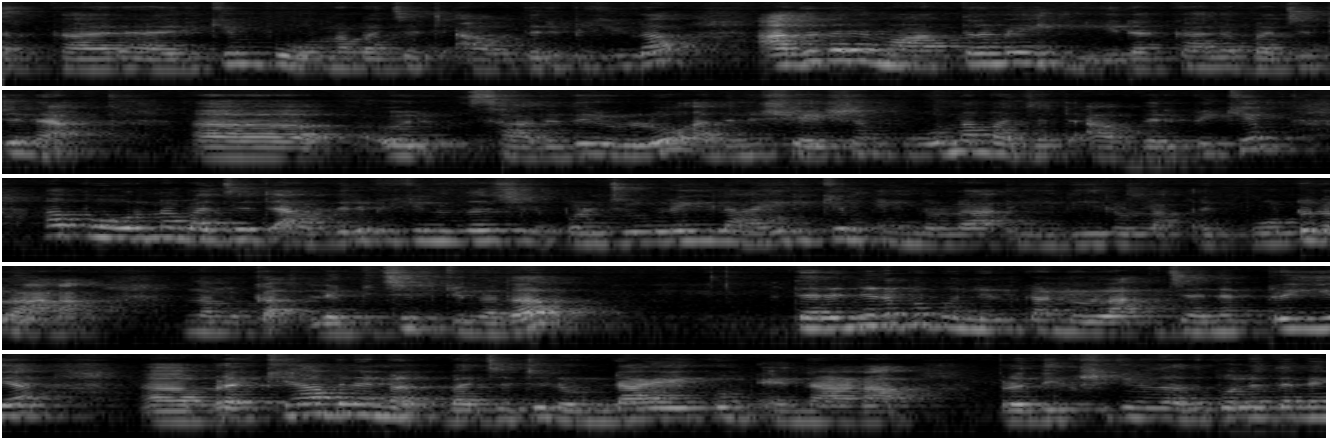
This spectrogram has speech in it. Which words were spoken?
സർക്കാരായിരിക്കും പൂർണ ബജറ്റ് അവതരിപ്പിക്കുക. അതുവരെ മാത്രമേ ഈ ഇടക്കാല ബജറ്റിന് ഒരു സാധ്യതയുള്ളൂ. അതിനുശേഷം പൂർണ ബജറ്റ് അവതരിപ്പിക്കും. ആ പൂർണ ബജറ്റ് അവതരിപ്പിക്കുന്നത് ചിലപ്പോൾ ജൂലൈയിലായിരിക്കും എന്നുള്ള രീതിയിലുള്ള റിപ്പോർട്ടുകളാണ് നമുക്ക് ലഭിച്ചിരിക്കുന്നത്. തെരഞ്ഞെടുപ്പ് മുന്നിൽ കണ്ടുള്ള ജനപ്രിയ പ്രഖ്യാപനങ്ങൾ ബജറ്റിൽ ഉണ്ടായേക്കും എന്നാണ് പ്രതീക്ഷിക്കുന്നത്. അതുപോലെ തന്നെ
